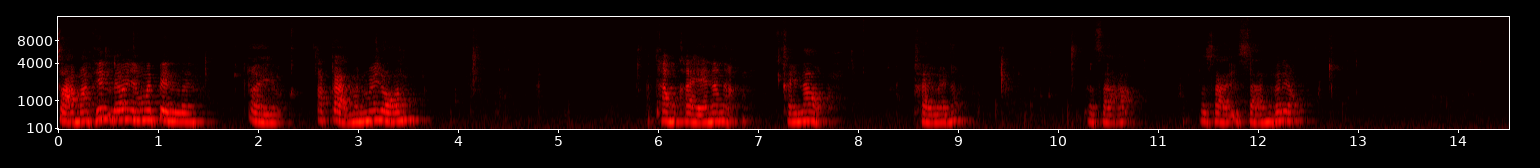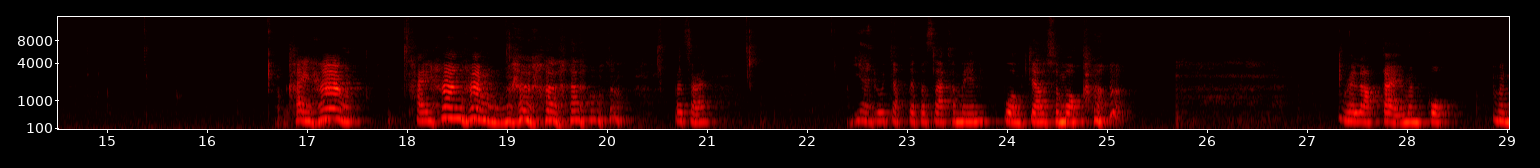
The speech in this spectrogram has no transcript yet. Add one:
สามอาทิตย์แล้วยังไม่เป็นเลยไออ มันไม่ร้อนทำไข่อันนั้นอะไข่เน่า ไข่อะไรเนาะภาษา ภาษาอีสานเขาเรียกไข่ห้าง ไข่ห้างห้างภาษายารู้จักแต่ภาษาเขมรปวงเจ้าสมก เวลาไก่มันกก มัน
